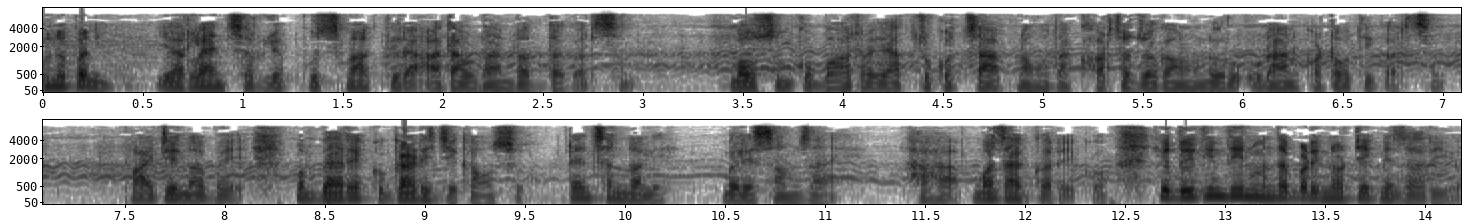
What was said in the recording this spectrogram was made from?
हुन पनि एयरलाइन्सहरूले पुछमागतिर आधा उडान रद्द गर्छन्। मौसमको भर र यात्रुको चाप नहुँदा खर्च जोगाउनेहरू उडान कटौती गर्छन्। फ्लाइटै नभए म ब्यारेकको गाडी झिकाउँछु। टेन्सन नले मैले सम्झाएँ। हाहा मजाक गरेको। यो दुई तिन दिनभन्दा बढी नटेक्ने झरियो।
